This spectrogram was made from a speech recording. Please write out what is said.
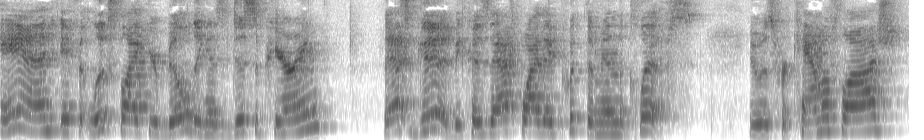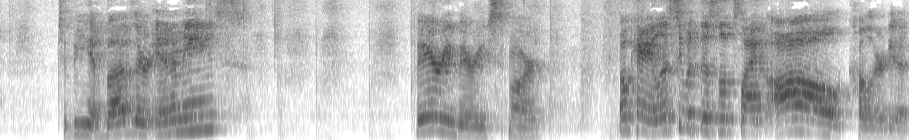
And if it looks like your building is disappearing, that's good because that's why they put them in the cliffs. It was for camouflage, to be above their enemies. Very, very smart. Okay, let's see what this looks like all colored in.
